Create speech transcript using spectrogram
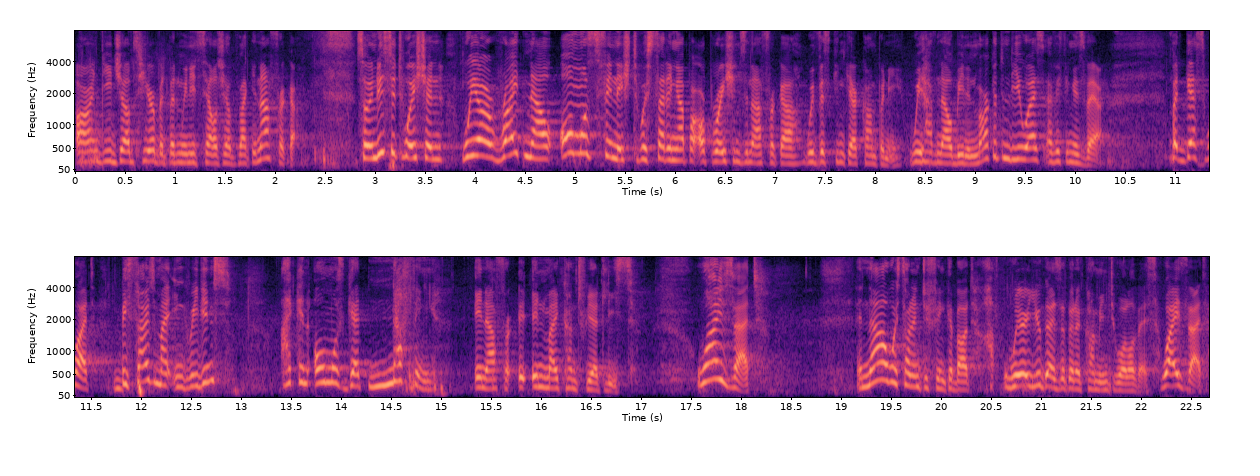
R&D jobs here, but then we need sales jobs back in Africa. So in this situation, we are right now almost finished with setting up our operations in Africa with the skincare company. We have now been in market in the US, everything is there. But guess what? Besides my ingredients, I can almost get nothing in, Afri in my country at least. Why is that? And now we're starting to think about where you guys are going to come into all of this. Why is that?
